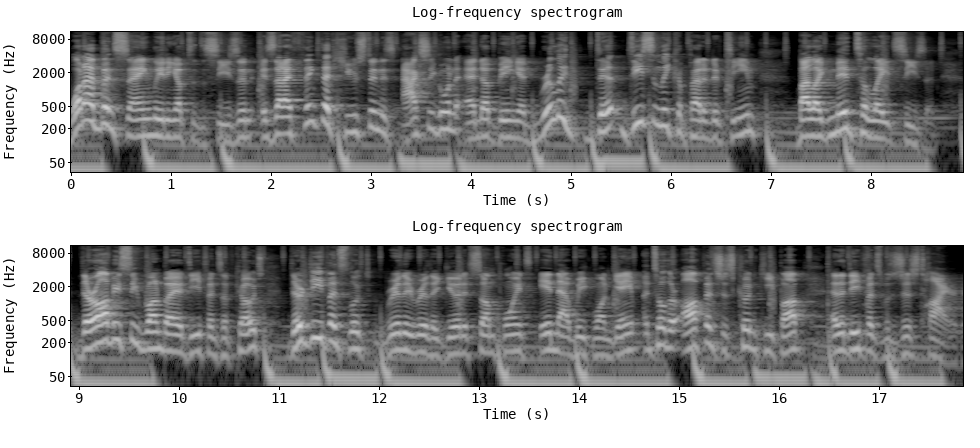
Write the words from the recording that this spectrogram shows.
What I've been saying leading up to the season is that I think that Houston is actually going to end up being a really de decently competitive team by like mid to late season. They're obviously run by a defensive coach. Their defense looked really, really good at some points in that week one game until their offense just couldn't keep up and the defense was just tired.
